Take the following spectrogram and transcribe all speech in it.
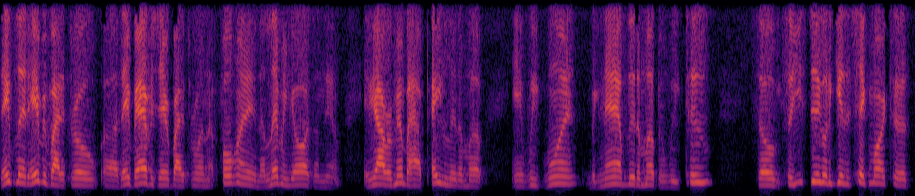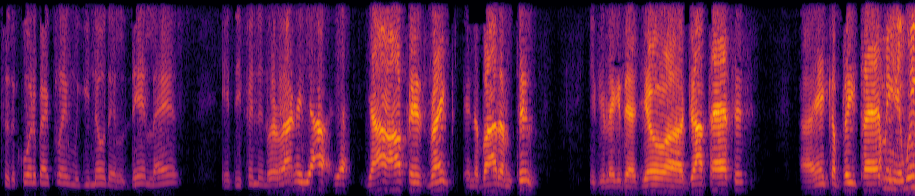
They've let everybody throw. Uh, they've averaged everybody throwing 411 yards on them. If y'all remember how Peyton lit them up in week one, McNabb lit them up in week two. So, so you still going to give the check mark to to the quarterback play when you know they're dead last in defending the Well, pass? Rodney, y'all, yeah, y'all offense ranked in the bottom two. If you look at that, your uh, drop passes, uh, incomplete passes. I mean, we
